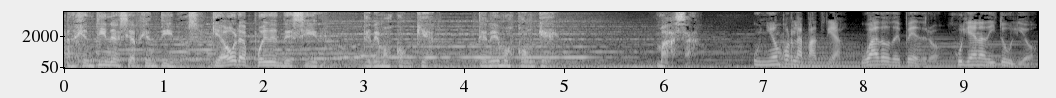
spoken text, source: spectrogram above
Argentinas y argentinos que ahora pueden decir, tenemos con quién, tenemos con qué. Masa. Unión por la Patria, Guado de Pedro, Juliana Di Tulio,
